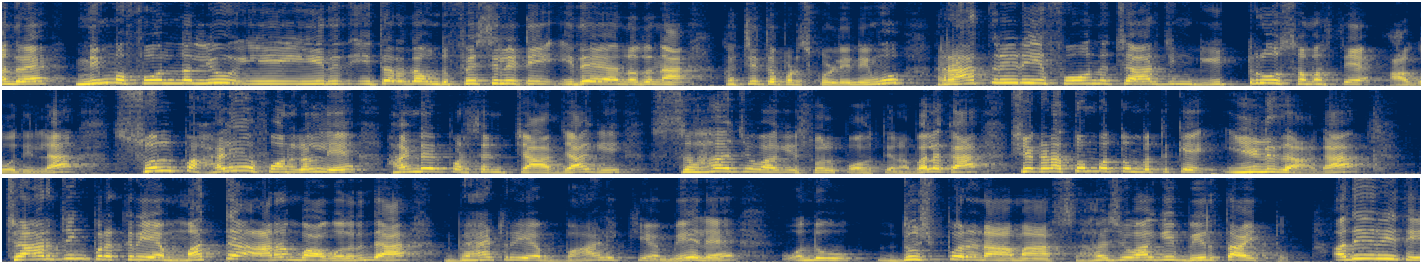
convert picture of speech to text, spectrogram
ಅಂದರೆ ನಿಮ್ಮ ಫೋನ್ನಲ್ಲಿಯೂ ಈ ಈ ಥರದ ಒಂದು ಫೆಸಿಲಿಟಿ ಇದೆ ಅನ್ನೋದನ್ನು ಖಚಿತಪಡಿಸ್ಕೊಳ್ಳಿ ನೀವು. ರಾತ್ರಿ ಇಡೀ ಫೋನ್ ಚಾರ್ಜಿಂಗ್ ಇಟ್ಟರೂ ಸಮಸ್ಯೆ ಆಗೋದಿಲ್ಲ. ಸ್ವಲ್ಪ ಹಳೆಯ ಫೋನ್ಗಳಲ್ಲಿ ಹಂಡ್ರೆಡ್ ಪರ್ಸೆಂಟ್ ಚಾರ್ಜ್ ಆಗಿ ಸಹಜವಾಗಿ ಸ್ವಲ್ಪ ಹೊತ್ತಿನ ಬಲಕ ಶೇಕಡ ತೊಂಬತ್ತೊಂಬತ್ತಕ್ಕೆ ಇಳಿದಾಗ ಚಾರ್ಜಿಂಗ್ ಪ್ರಕ್ರಿಯೆ ಮತ್ತೆ ಆರಂಭ ಆಗೋದರಿಂದ ಬ್ಯಾಟ್ರಿಯ ಬಾಳಿಕೆಯ ಮೇಲೆ ಒಂದು ದುಷ್ಪರಿಣಾಮ ಸಹಜವಾಗಿ ಬೀರ್ತಾ ಇತ್ತು. ಅದೇ ರೀತಿ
